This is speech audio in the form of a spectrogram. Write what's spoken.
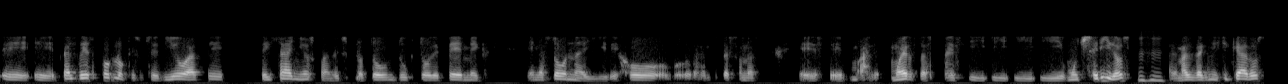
eh, tal vez por lo que sucedió hace seis años, cuando explotó un ducto de Pemex en la zona y dejó bastantes personas este, muertas pues y, y, muchos heridos, además damnificados,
